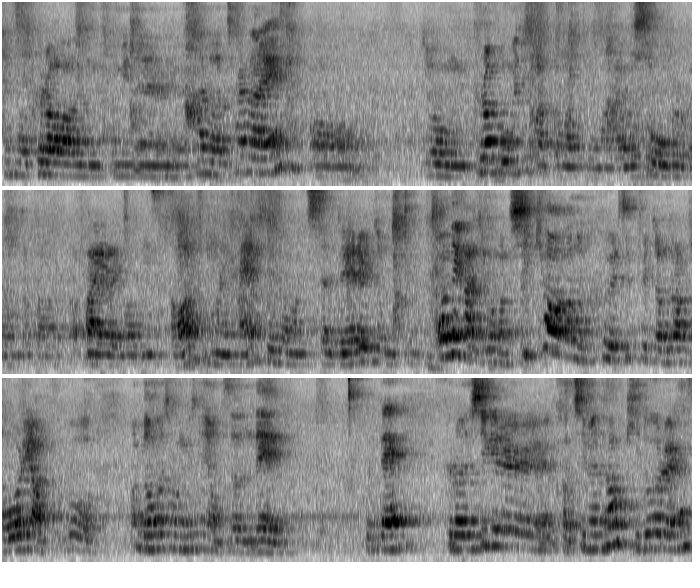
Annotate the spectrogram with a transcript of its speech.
그래서 그런 고민을 하던 찰나에 어, 좀 그런 모멘트 왔던 것 같아요. 막 I was so overwhelmed thoughts in my head. 그래서 막 진짜 뇌를 좀 꺼내가지고 막 시켜놓고 싶을 정도로 막 머리 아프고 막 너무 정신이 없었는데 그때 그런 시기를 거치면서 기도를 했,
